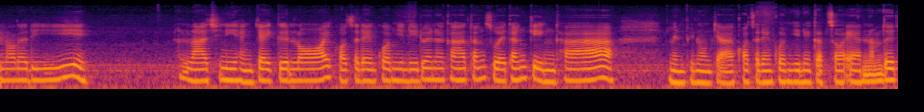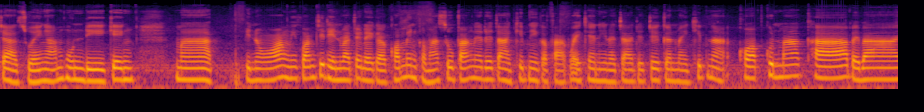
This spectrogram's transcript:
นอรดี ราชินีแห่งใจเกินร้อย ขอแสดงความยินดีด้วยนะคะ ทั้งสวยทั้งเก่งค่ะแม่นพี่น้องจ๋าขอแสดงความยินดีกับซอแอนน้ำเด้อจ้าสวยงามหุ่นดีเก่งมากพี่น้องมีความคิดเห็นว่าจังใดก็คอมเมนต์เข้ามาสู่ฟังในเด้อจ้าคลิปนี้ก็ฝากไว้แค่นี้ละจ้าเดี๋ยวเจอกันใหม่คลิปหน้าขอบคุณมากค่ะบ๊ายบาย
